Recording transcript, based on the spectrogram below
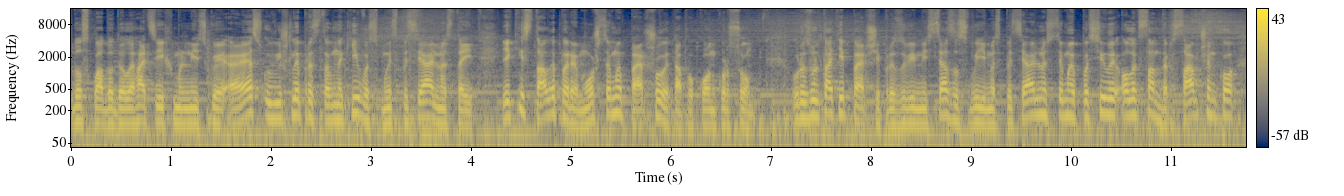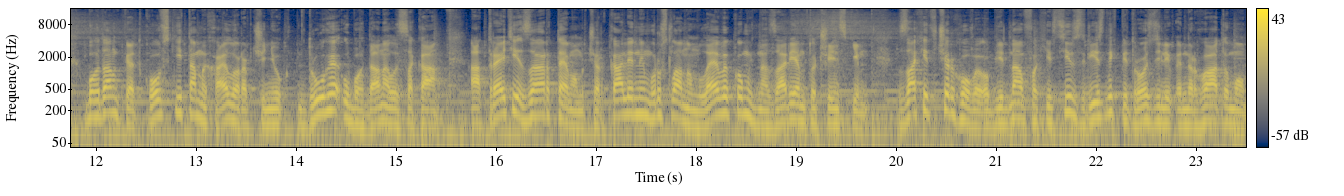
До складу делегації Хмельницької АЕС увійшли представники восьми спеціальностей, які стали переможцями першого етапу конкурсу. У результаті перші призові місця за своїми спеціальностями посіли Олександр Савченко, Богдан Квятковський та Михайло Рабченюк. Друге у Богдана Лисака. А третій за Артемом Черкаліним, Русланом Левиком і Назарієм Точинським. Захід вчергове об'єднав фахівців з різних підрозділів енергоатому.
